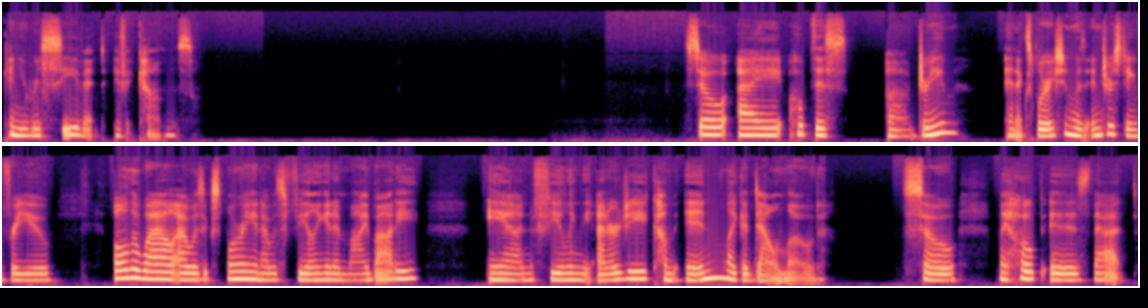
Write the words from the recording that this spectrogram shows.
Can you receive it if it comes? So, I hope this uh, dream and exploration was interesting for you. All the while I was exploring and I was feeling it in my body and feeling the energy come in like a download. So, my hope is that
